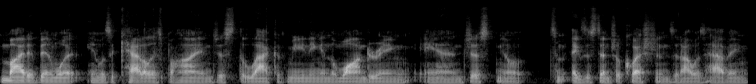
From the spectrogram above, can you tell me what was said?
might have been what it was a catalyst behind just the lack of meaning and the wandering, and just you know some existential questions that I was having,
